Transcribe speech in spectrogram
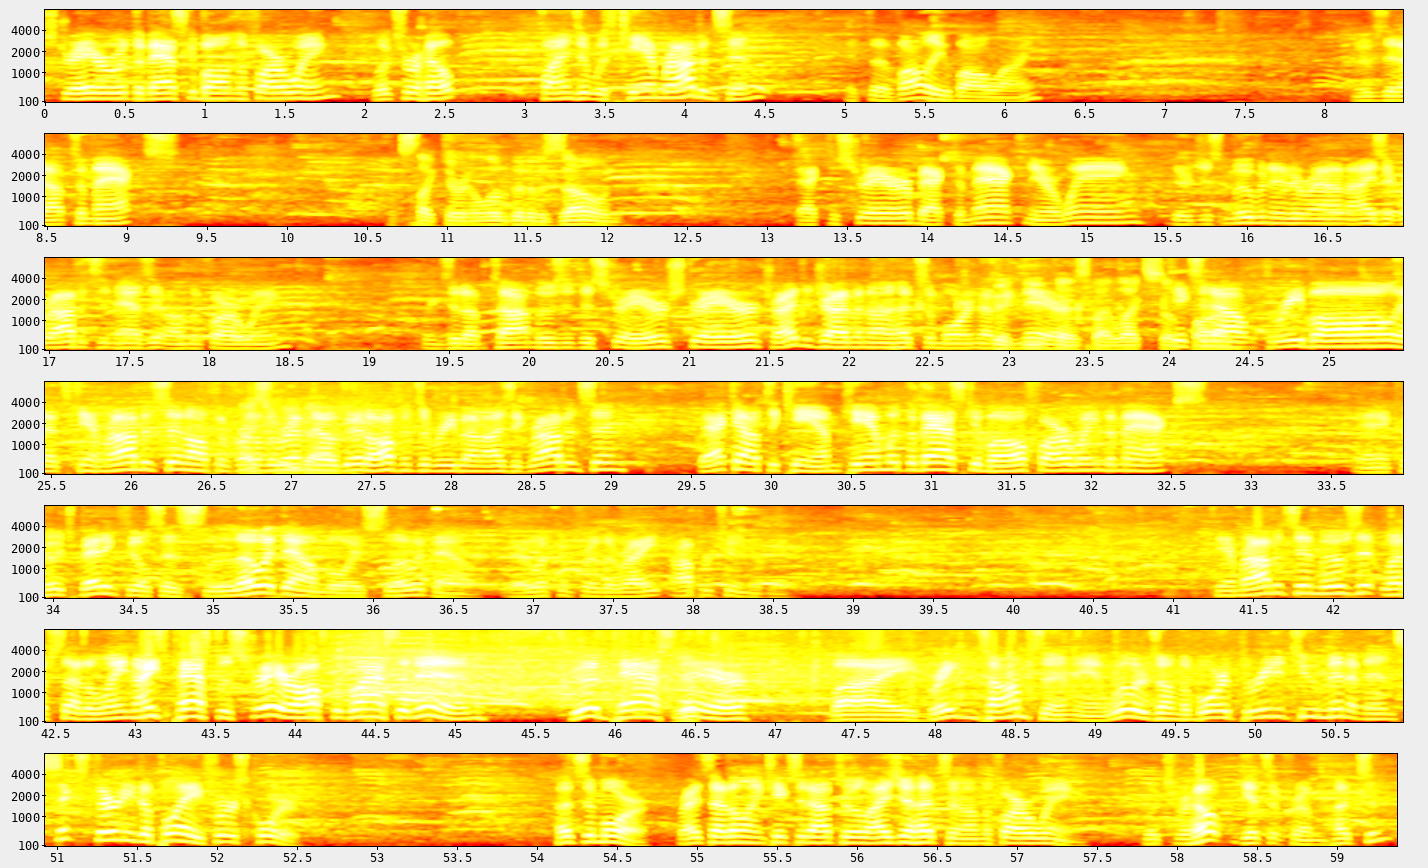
Strayer with the basketball in the far wing. Looks for help. Finds it with Cam Robinson at the volleyball line. Moves it out to Max. Looks like they're in a little bit of a zone. Back to Strayer, back to Mack, near wing. They're just moving it around. Isaac Robinson has it on the far wing. Brings it up top, moves it to Strayer. Strayer tried to drive it on Hudson Moore, nothing Good there. defense by Lex so Kicks far. it out, three ball. That's Cam Robinson off the front Nice of the rim. No good. Offensive rebound, Isaac Robinson. Back out to Cam. Cam with the basketball, far wing to Max. And Coach Bedingfield says, slow it down, boys, slow it down. They're looking for the right opportunity. Cam Robinson moves it left side of the lane. Nice pass to Strayer off the glass and in. Good pass Yep. there by Braden Thompson and Willard's on the board. Three to two Minutemen. 6:30 to play, first quarter. Hudson Moore, right side of the lane, kicks it out to Elijah Hudson on the far wing. Looks for help, gets it from Hudson.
